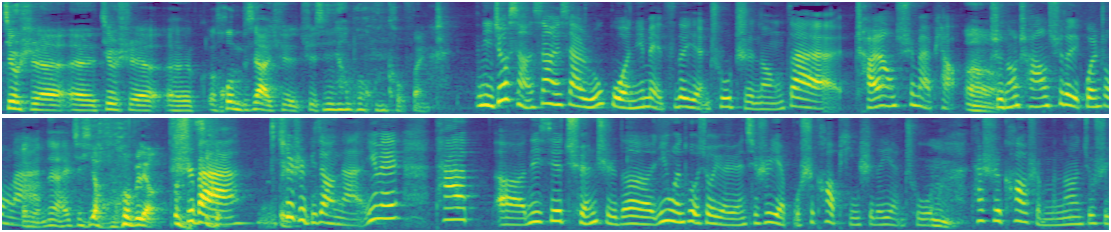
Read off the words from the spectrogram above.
就是呃就是呃混不下去，去新加坡混口饭吃？你就想象一下，如果你每次的演出只能在朝阳区卖票，嗯只能朝阳区的观众来，哎呦，那还真养活不了，是？吧？确实比较难，因为他呃那些全职的英文脱口秀演员，其实也不是靠平时的演出，嗯，他是靠什么呢？就是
